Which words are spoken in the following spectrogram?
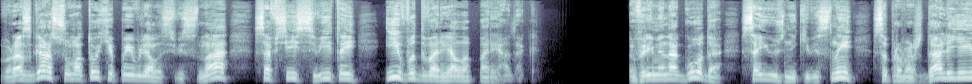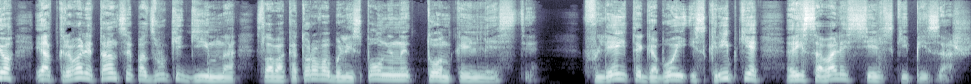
В разгар суматохи появлялась весна со всей свитой и водворяла порядок. Времена года союзники весны сопровождали ее и открывали танцы под звуки гимна, слова которого были исполнены тонкой лести. Флейты, гобой и скрипки рисовали сельский пейзаж.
